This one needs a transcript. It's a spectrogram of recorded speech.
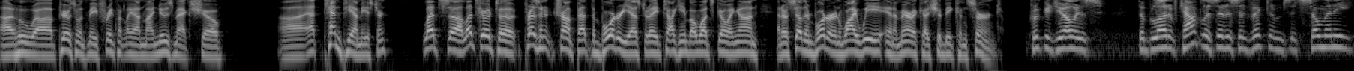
uh, who uh, appears with me frequently on my Newsmax show at 10 p.m. Eastern. Let's let's go to President Trump at the border yesterday, talking about what's going on at our southern border and why we in America should be concerned. Crooked Joe is the blood of countless innocent victims. It's so many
